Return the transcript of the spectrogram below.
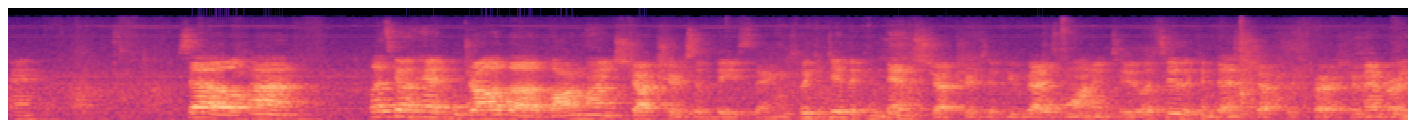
Okay. So um, let's go ahead and draw the bond line structures of these things. We could do the condensed structures if you guys wanted to. Let's do the condensed structures first. Remember,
